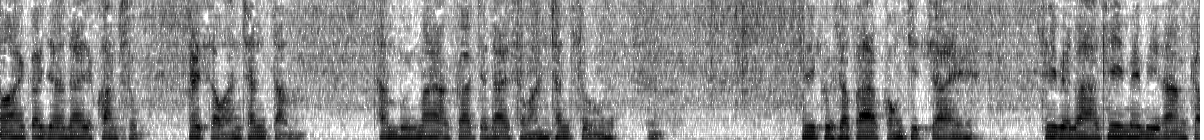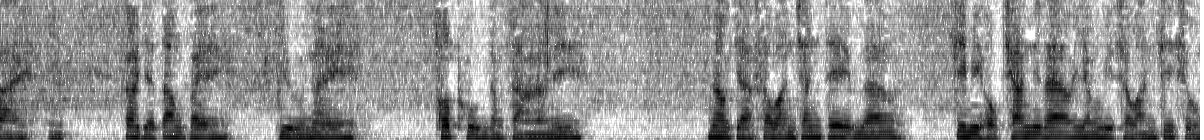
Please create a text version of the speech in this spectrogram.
น้อยก็จะได้ความสุขได้สวรรค์ชั้นต่ำ ทำบุญมากก็จะได้สวรรค์ชั้นสูง นี่คือสภาพของจิตใจ ที่เวลาที่ไม่มีร่างกาย ก็จะต้องไปอยู่ในภพภูมิต่าง ๆ เหล่านี้ นอกจากสวรรค์ชั้นเทพแล้วที่มีหกชั้นนี้แล้ว ยังมีสวรรค์ที่สูง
